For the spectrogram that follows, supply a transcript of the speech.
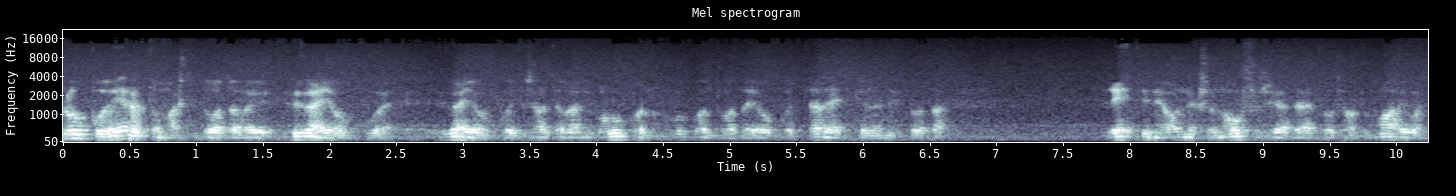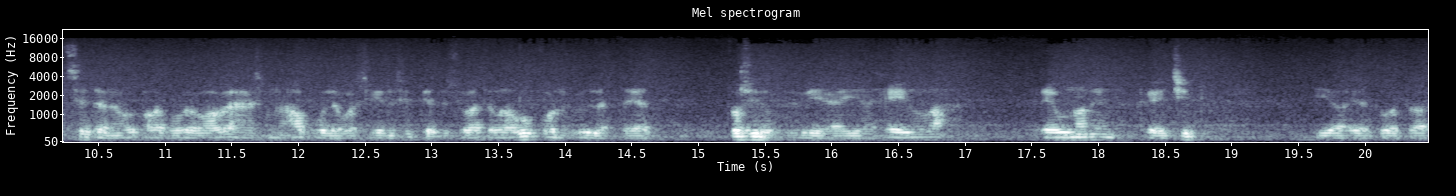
Lukko on ehdottomasti tuota, hyvä joukkue. Hyvä joukkue. Jos ajatellaan niin Lukon, Lukon tuota joukkue tällä hetkellä, niin tuota, Lehtinen onneksi on noussut sieltä ja toisaalta maalivat setänä alkoi olla vähän semmoinen hapuileva siinä. Sitten tietysti ajatellaan Lukon yllättäjät, tosi hyviä äijä, Heinola, Reunanen, Krejcik ja, ja tuota,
